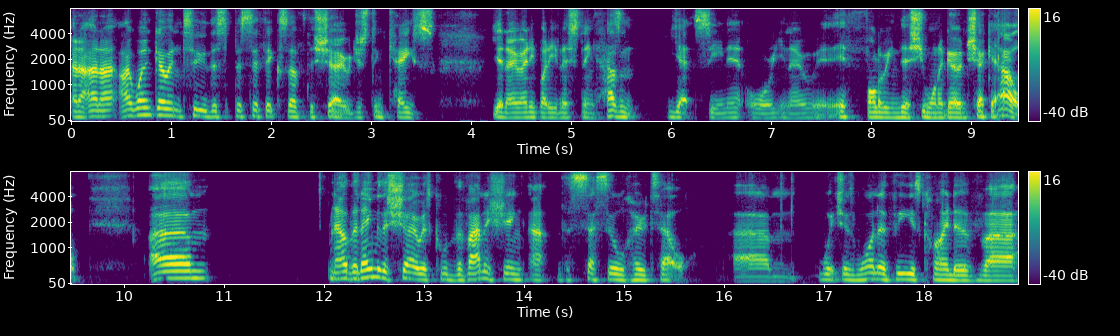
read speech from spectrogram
and and I, I won't go into the specifics of the show just in case you know anybody listening hasn't yet seen it, or you know if following this you want to go and check it out. Um, now, the name of the show is called The Vanishing at the Cecil Hotel, um, which is one of these kind of uh,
